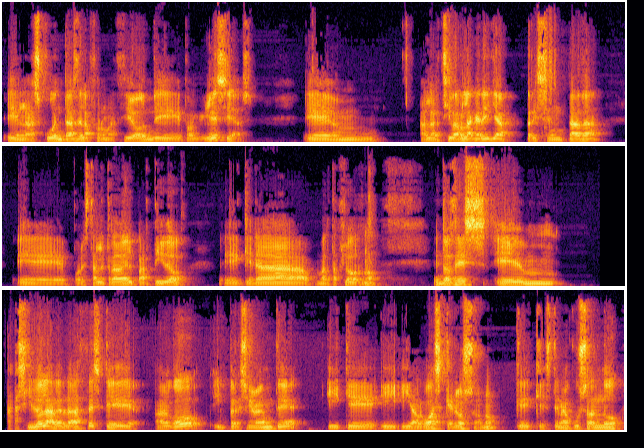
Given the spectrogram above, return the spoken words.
en las cuentas de la formación de Pablo Iglesias. Em, al archivar la querella presentada eh, por esta letrada del partido, eh, que era Marta Flor, ¿no? Entonces, em, ha sido, la verdad, es que algo impresionante y, que, y algo asqueroso, ¿no? que, estén acusando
